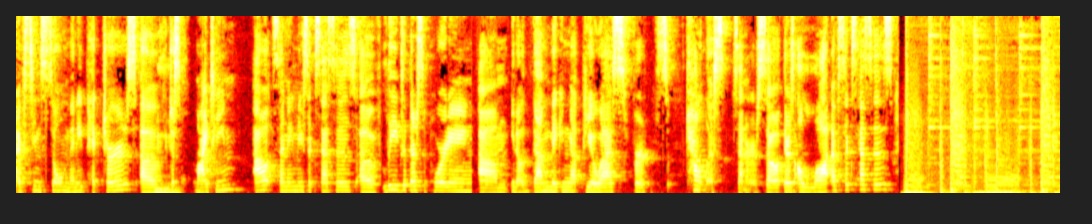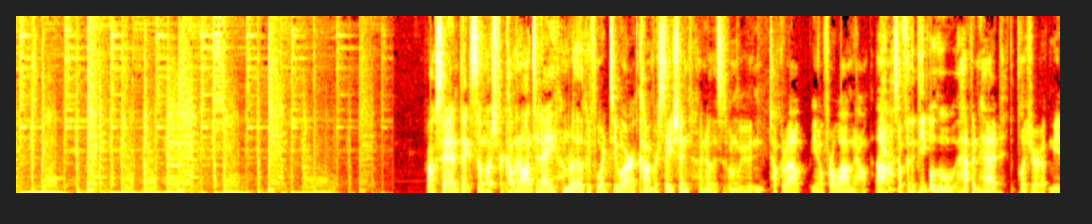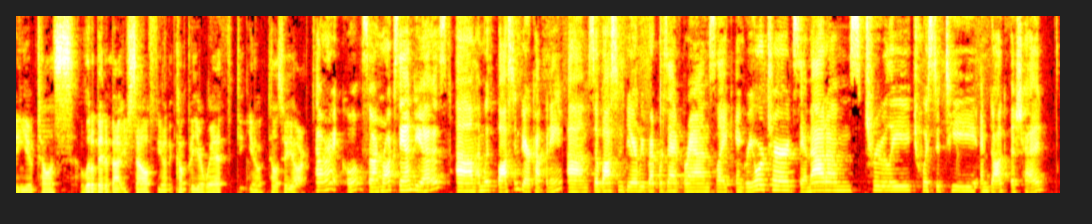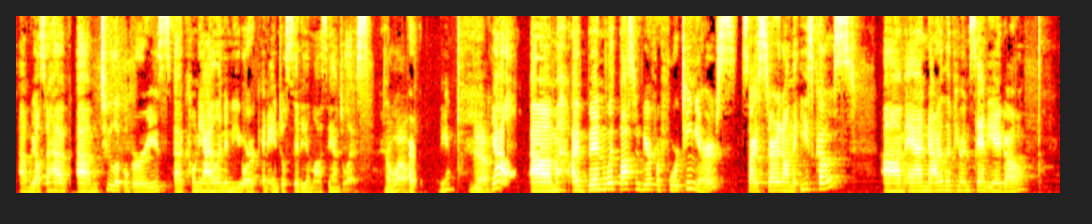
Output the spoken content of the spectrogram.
I've seen so many pictures of mm-hmm. just my team out sending me successes of leagues that they're supporting, um, you know, them making up POS for countless centers. So there's a lot of successes. Roxann, thanks so much for coming on today. I'm really looking forward to our conversation. I know this is one we've been talking about, you know, for a while now. Um, yeah. Um, so for the people who haven't had the pleasure of meeting you, tell us a little bit about yourself, you know, the company you're with, you know, tell us who you are. All right, cool. So I'm Roxann Diaz. Um, I'm with Boston Beer Company. Um, so Boston Beer, we represent brands like Angry Orchard, Sam Adams, Truly, Twisted Tea, and Dogfish Head. Um, we also have um, two local breweries, uh, Coney Island in New York and Angel City in Los Angeles. Oh, wow. Yeah. Yeah. Um, I've been with Boston Beer for 14 years. So I started on the East Coast um, and now I live here in San Diego.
